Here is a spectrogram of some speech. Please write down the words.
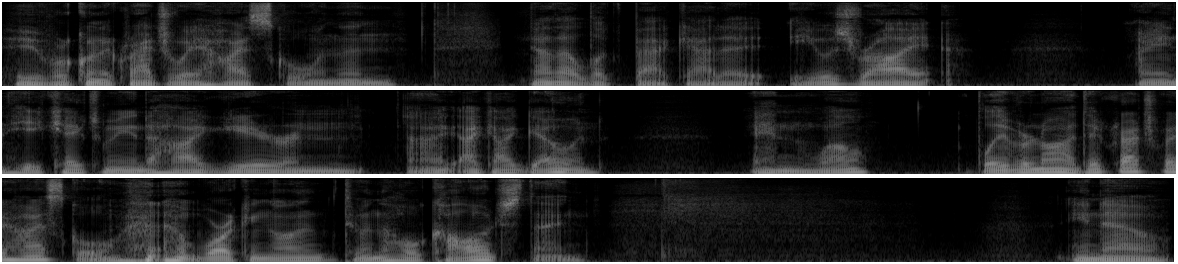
who were going to graduate high school and then now that I look back at it, he was right. Mean, he kicked me into high gear and I, I got going. And well, believe it or not, I did graduate high school working on doing the whole college thing. You know,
